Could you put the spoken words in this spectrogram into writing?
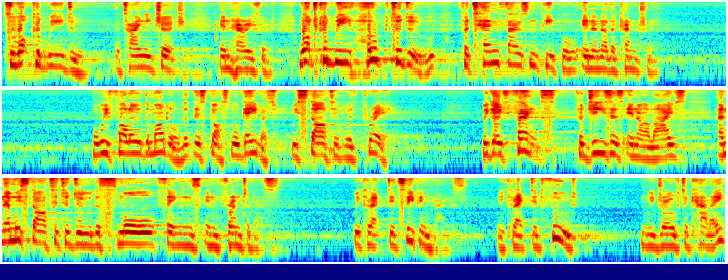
So what could we do, a tiny church in Hereford? What could we hope to do for 10,000 people in another country? Well, we followed the model that this gospel gave us. We started with prayer. We gave thanks for Jesus in our lives and then we started to do the small things in front of us. We collected sleeping bags. We collected food. And we drove to Calais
